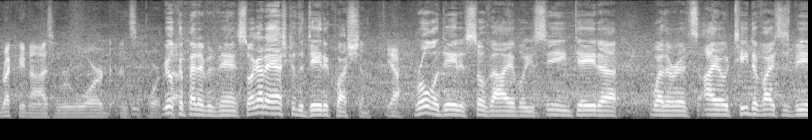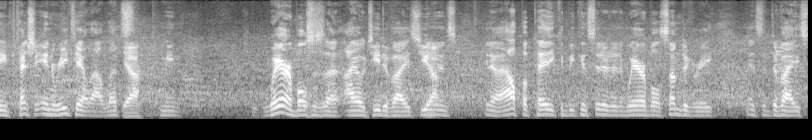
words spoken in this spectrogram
recognize and reward and support Real that. competitive advantage. So I got to ask you the data question. Yeah. Role of data is so valuable. You're seeing data, whether it's IoT devices being potentially in retail outlets. Yeah. I mean, wearables is an IoT device. Yeah. You know, Apple Pay could be considered a wearable to some degree. It's a device.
